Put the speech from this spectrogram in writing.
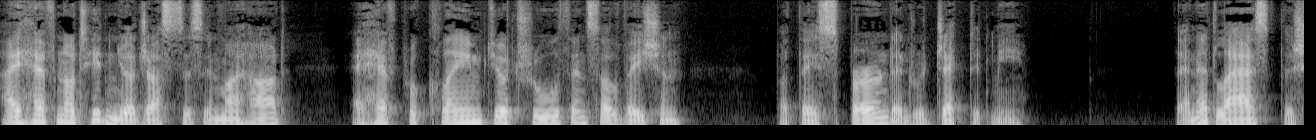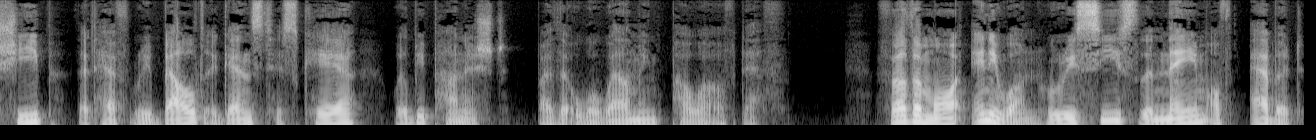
I have not hidden your justice in my heart, I have proclaimed your truth and salvation, but they spurned and rejected me. Then at last the sheep that have rebelled against his care will be punished by the overwhelming power of death. Furthermore, anyone who receives the name of abbot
